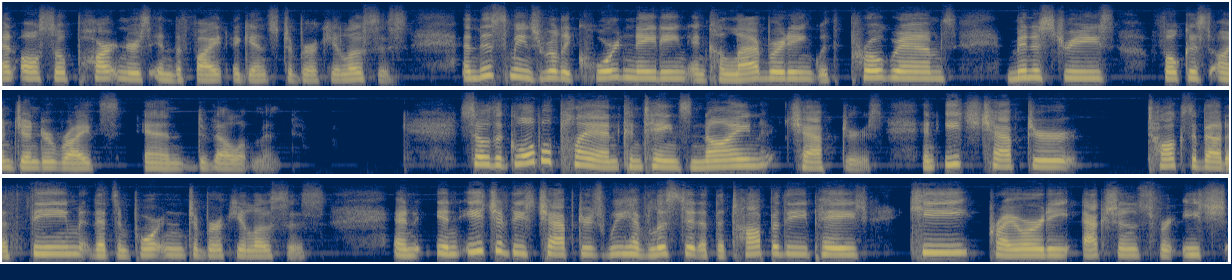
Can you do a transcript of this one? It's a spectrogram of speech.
and also partners in the fight against tuberculosis. And this means really coordinating and collaborating with programs, ministries focused on gender rights and development. So the global plan contains nine chapters and each chapter talks about a theme that's important tuberculosis. And in each of these chapters, we have listed at the top of the page key priority actions for each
